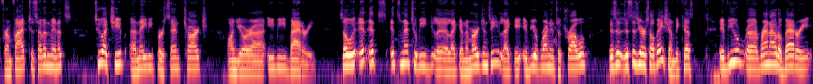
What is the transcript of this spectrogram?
from five to seven minutes to achieve an eighty percent charge on your uh, EV battery. So it, it's it's meant to be like an emergency. Like if you run into trouble, this is this is your salvation. Because if you uh, ran out of battery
